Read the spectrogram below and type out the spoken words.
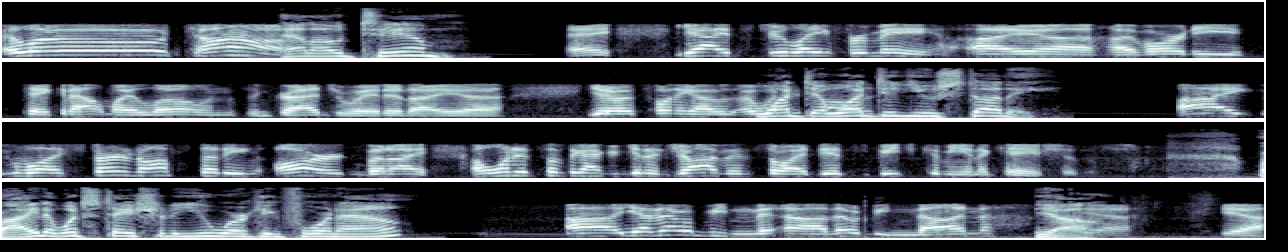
Hello, Tom. Hello, Tim. Hey, yeah, it's too late for me. I uh, I've already taken out my loans and graduated. I, uh, you know, it's funny. I, I went What to what did you study? I well, I started off studying art, but I I wanted something I could get a job in, so I did speech communications. Right. At what station are you working for now? Uh, yeah, that would be uh, that would be none. Yeah. Yeah. Yeah.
